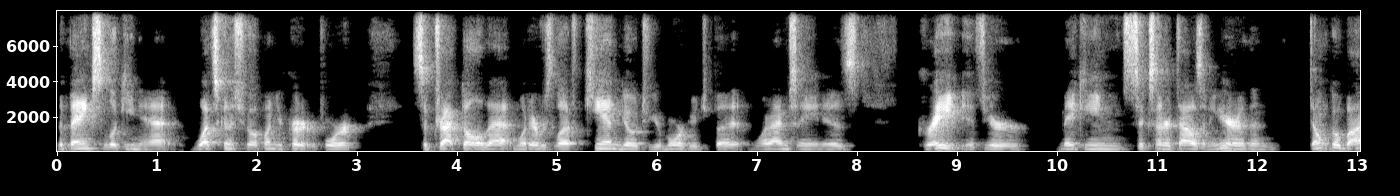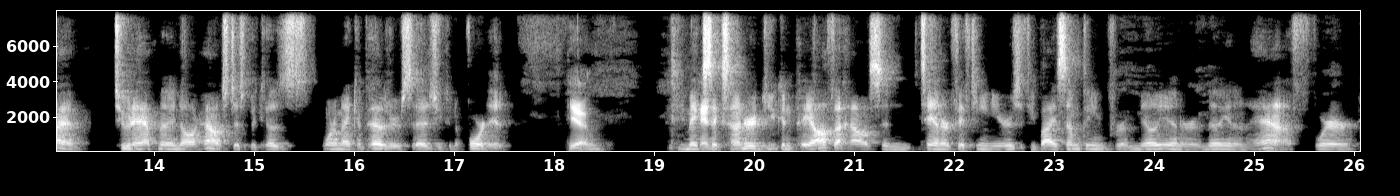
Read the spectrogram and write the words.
the bank's looking at what's going to show up on your credit report, subtract all of that, and whatever's left can go to your mortgage. But what I'm saying is great if you're making 600,000 a year, then don't go buy a two and a half million dollar house just because one of my competitors says you can afford it. Yeah. Um, if you make and, 600, you can pay off a house in 10 or 15 years. If you buy something for a million or a million and a half, where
